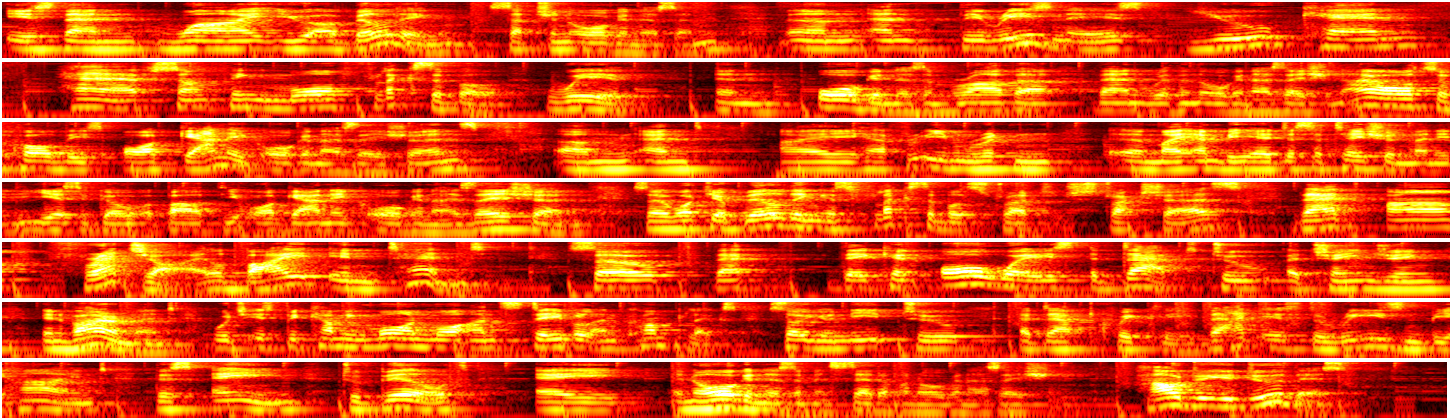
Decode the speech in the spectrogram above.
is then why you are building such an organism. Um, and the reason is you can have something more flexible with an organism rather than with an organization. I also call these organic organizations um, and I have even written uh, my MBA dissertation many years ago about the organic organization. So what you're building is flexible stru structures that are fragile by intent so that they can always adapt to a changing environment, which is becoming more and more unstable and complex. So you need to adapt quickly. That is the reason behind this aim to build a, an organism instead of an organization. How do you do this?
